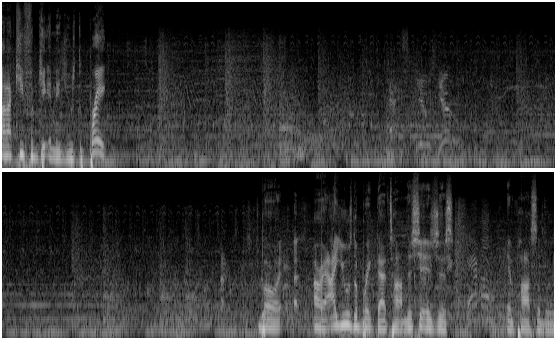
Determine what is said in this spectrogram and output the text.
And I keep forgetting to use the brake. Bro, uh, all right, I used the brake that time. This shit is just, impossible.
